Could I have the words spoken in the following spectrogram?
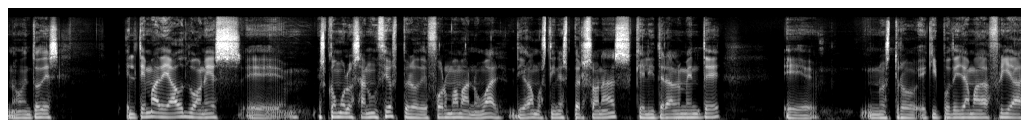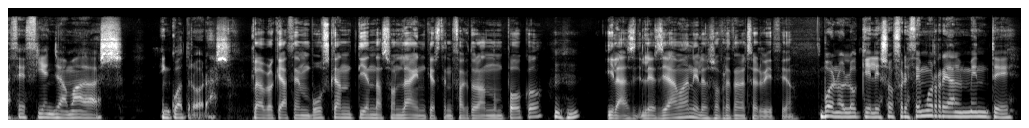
¿no? Entonces, el tema de outbound es, eh, es como los anuncios, pero de forma manual. Digamos, tienes personas que literalmente nuestro equipo de llamada fría hace 100 llamadas en cuatro horas. Claro, pero ¿qué hacen? Buscan tiendas online que estén facturando un poco y las, les llaman y les ofrecen el servicio. Bueno, lo que les ofrecemos realmente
